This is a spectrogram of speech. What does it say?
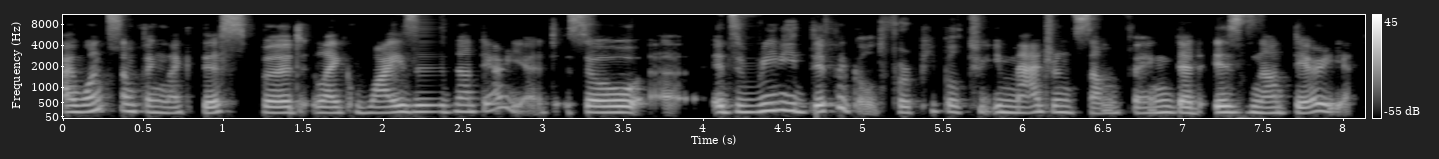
I want something like this, but like, why is it not there yet? So uh, it's really difficult for people to imagine something that is not there yet.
